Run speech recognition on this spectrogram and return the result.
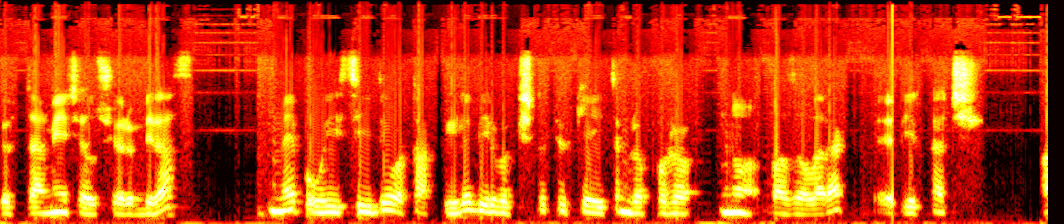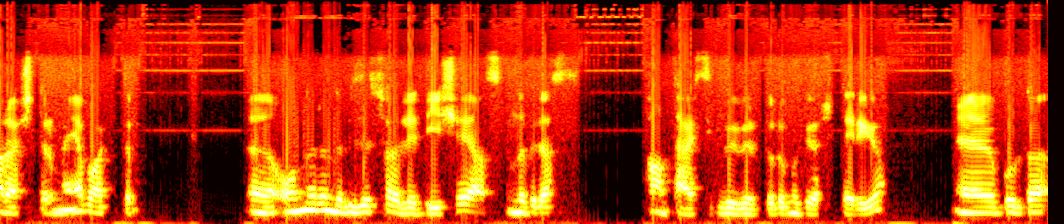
göstermeye çalışıyorum biraz. MEP OECD ortaklığıyla bir bakışta Türkiye eğitim raporunu baz alarak e, birkaç araştırmaya baktım. Ee, Onların da bize söylediği şey aslında biraz tam tersi gibi bir durumu gösteriyor. Ee, Burada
